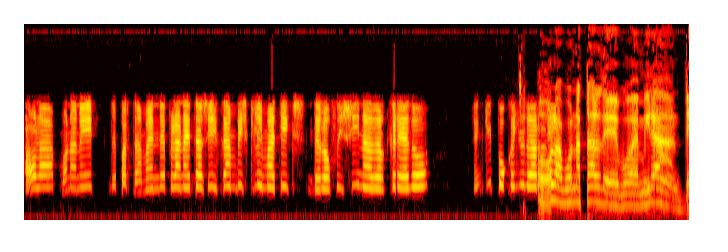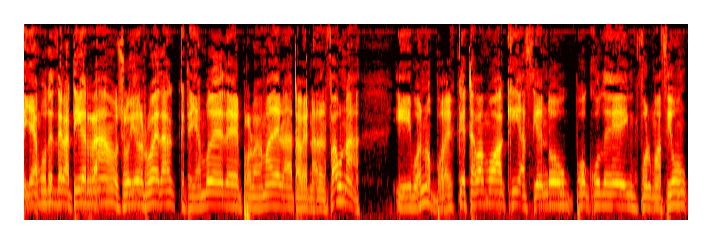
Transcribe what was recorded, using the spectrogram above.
Hola, bona nit. Departament de Planetes i Canvis Climàtics de l'Oficina del Creador. Hola, buenas tardes. Pues mira, te llamo desde la Tierra, soy el Rueda, que te llamo desde el programa de la Taberna del Fauna. Y bueno, pues es que estábamos aquí haciendo un poco de información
